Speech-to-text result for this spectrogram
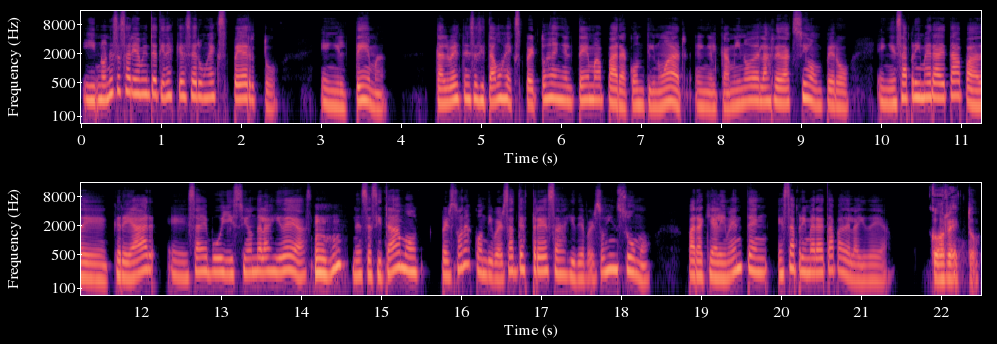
Y no necesariamente tienes que ser un experto en el tema, Tal vez necesitamos expertos en el tema para continuar en el camino de la redacción, pero en esa primera etapa de crear esa ebullición de las ideas, necesitamos personas con diversas destrezas y diversos insumos para que alimenten esa primera etapa de la idea. Correcto.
